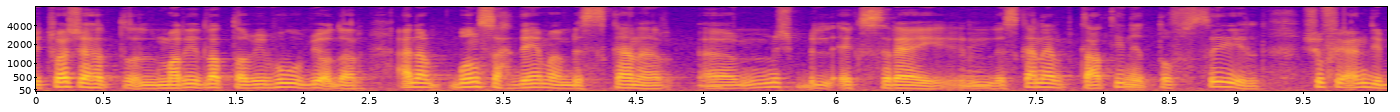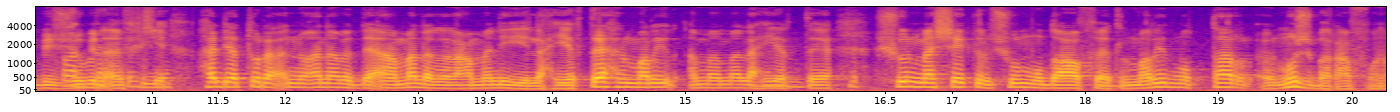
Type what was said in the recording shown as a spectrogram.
بتوجه المريض للطبيب هو بيقدر. أنا بنصح دائما بالسكانر آه، مش بال X-ray ال scanner بتعطيني التفصيل. شو في عندي بالجيوب الأنفية؟ هل يا ترى إنه أنا بدي أعملها للعملية رح يرتاح المريض اما ما رح يرتاح؟ شو المشاكل؟ شو المضاعفات؟ المريض مضطر مجبر عفوا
